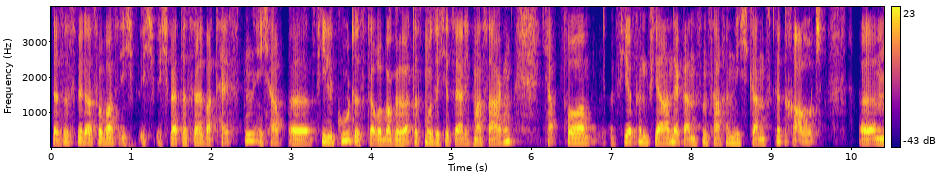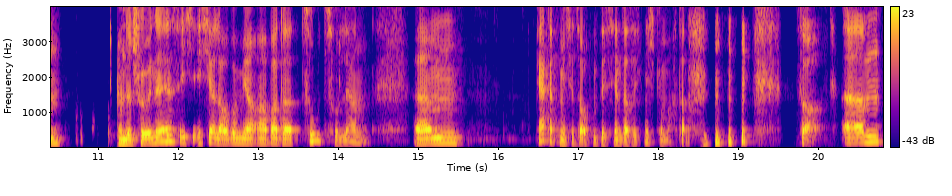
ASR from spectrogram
Das ist wieder sowas, ich, ich, ich werde das selber testen. Ich habe äh, viel Gutes darüber gehört, das muss ich jetzt ehrlich mal sagen. Ich habe vor vier, fünf Jahren der ganzen Sache nicht ganz getraut. Ähm, und das Schöne ist, ich, ich erlaube mir aber dazu zu lernen. Ähm, ärgert mich jetzt auch ein bisschen, dass ich es nicht gemacht habe. so, ähm,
